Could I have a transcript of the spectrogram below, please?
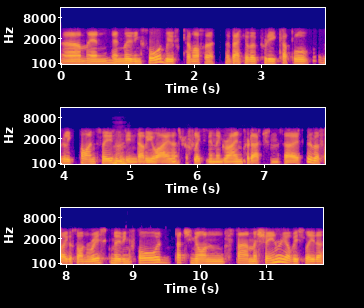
um, and and moving forward. We've come off a, the back of a pretty couple of really fine seasons mm. in WA, and that's reflected in the grain production. So a bit of a focus on risk moving forward. Touching on farm machinery. Obviously, the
